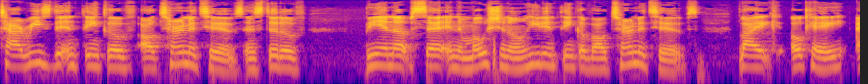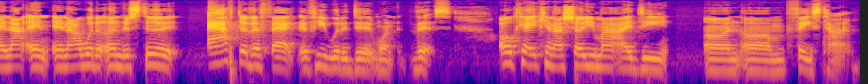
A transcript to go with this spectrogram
Tyrese didn't think of alternatives instead of being upset and emotional. He didn't think of alternatives like okay and i and, and i would have understood after the fact if he would have did one this. Okay can i show you my id on um facetime?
